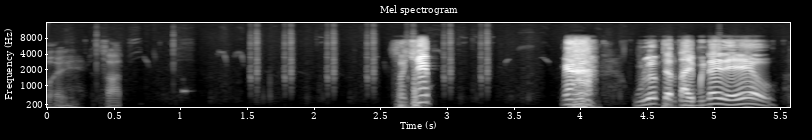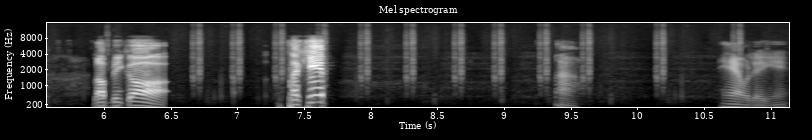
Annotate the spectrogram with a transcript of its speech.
วยสัตว์สคริปต์ไงกูเริ่มจับไตมึงได้แล้วรอบนี้ก็สคริปอ้าวแฮวเลยอย่างงี้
